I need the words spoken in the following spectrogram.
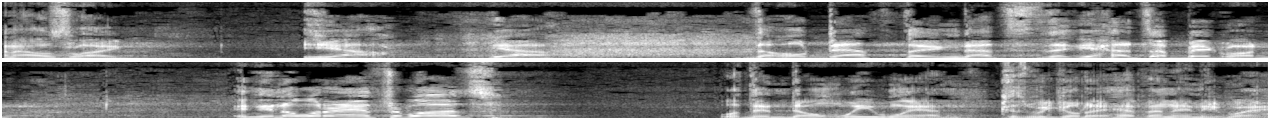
And I was like, Yeah, yeah. The whole death thing, that's, the, yeah, it's a big one. And you know what her answer was? Well, then don't we win because we go to heaven anyway.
